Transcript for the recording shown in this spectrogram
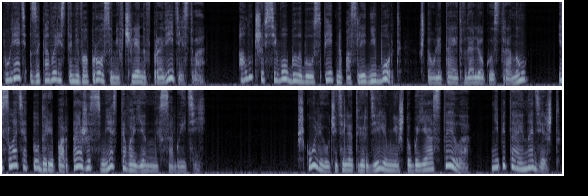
пулять заковыристыми вопросами в членов правительства, а лучше всего было бы успеть на последний борт, что улетает в далекую страну, и слать оттуда репортажи с места военных событий. В школе учителя твердили мне, чтобы я остыла, не питая надежд,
